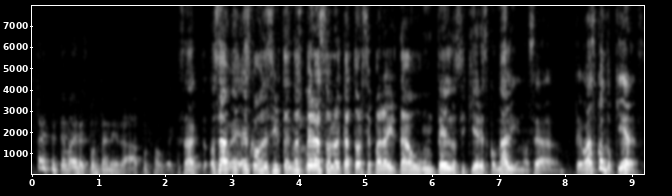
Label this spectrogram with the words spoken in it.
está este tema de la espontaneidad, por favor. Exacto. O sea, e, es como decirte, no esperas solo el 14 para irte a un telo si quieres con alguien, o sea, te vas cuando quieras.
